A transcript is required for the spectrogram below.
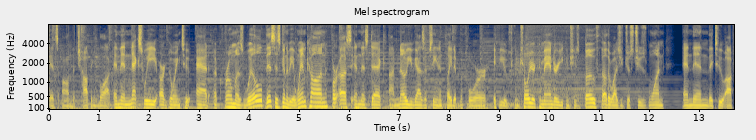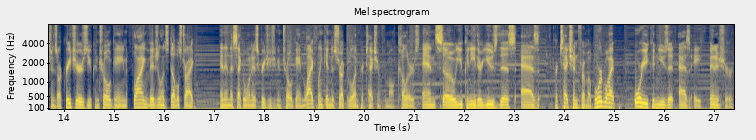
it's on the chopping block. And then next we are going to add Akroma's Will. This is going to be a win con for us in this deck. I know you guys have seen and played it before. If you control your commander, you can choose both. Otherwise, you just choose one. And then the two options are creatures you control gain Flying Vigilance, Double Strike, and then the second one is creatures you control gain lifelink, indestructible, and protection from all colors. And so you can either use this as protection from a board wipe, or you can use it as a finisher.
